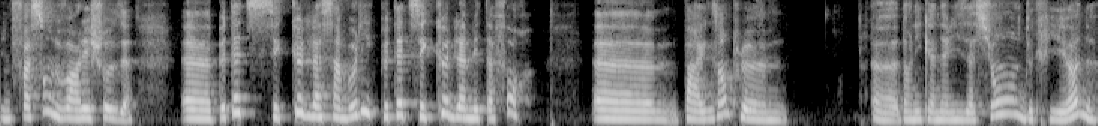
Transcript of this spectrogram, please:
une façon de voir les choses. Euh, peut-être c'est que de la symbolique, peut-être c'est que de la métaphore. Euh, par exemple, euh, dans les canalisations de Criéon,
